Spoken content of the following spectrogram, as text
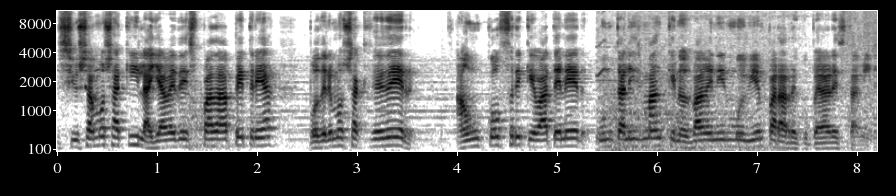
Si usamos aquí la llave de espada pétrea, podremos acceder a un cofre que va a tener un talismán que nos va a venir muy bien para recuperar esta mina.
